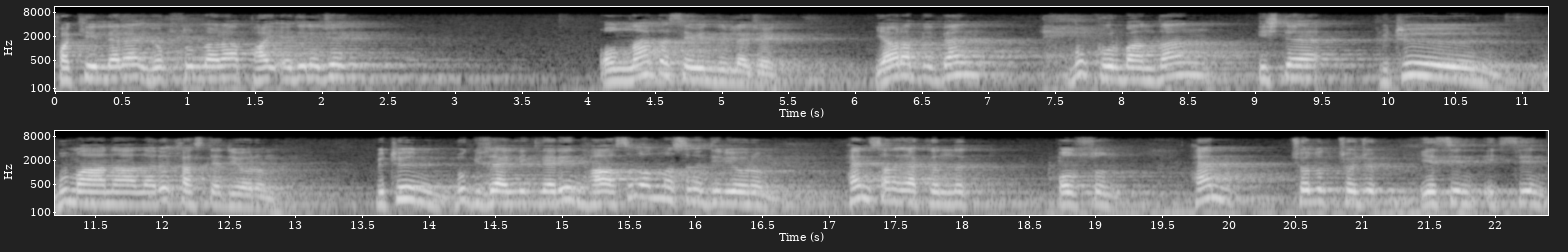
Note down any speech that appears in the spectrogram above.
fakirlere, yoksullara pay edilecek. Onlar da sevindirilecek. Ya Rabbi ben bu kurbandan işte bütün bu manaları kastediyorum. Bütün bu güzelliklerin hasıl olmasını diliyorum. Hem sana yakınlık olsun, hem çoluk çocuk yesin, içsin,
